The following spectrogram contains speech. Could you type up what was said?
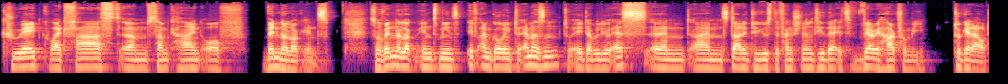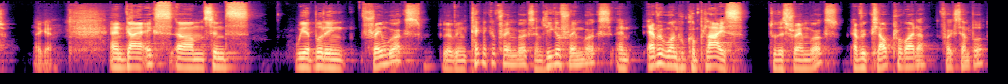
create quite fast um, some kind of vendor lock-ins. So vendor lock-ins means if I'm going to Amazon, to AWS, and I'm starting to use the functionality there, it's very hard for me to get out again. And Gaia X, um, since we are building frameworks, we're building technical frameworks and legal frameworks, and everyone who complies to these frameworks. Every cloud provider, for example,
